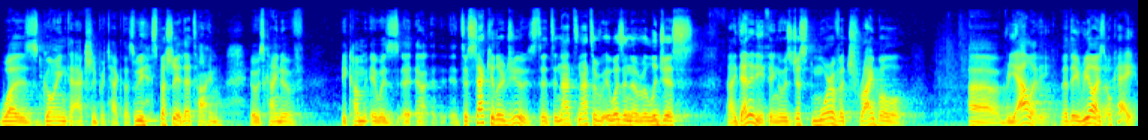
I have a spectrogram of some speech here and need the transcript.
was going to actually protect us. We, especially at that time, it was kind of become, it was uh, uh, to secular Jews, to, to not, not to, it wasn't a religious identity thing, it was just more of a tribal uh, reality that they realized okay,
